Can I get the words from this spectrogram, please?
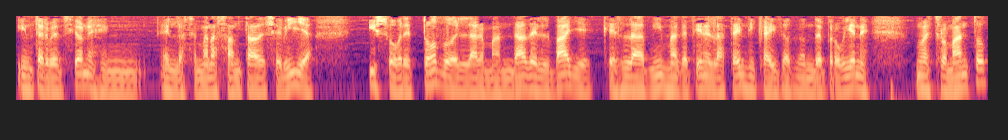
intervenciones en, en la Semana Santa de Sevilla y sobre todo en la Hermandad del Valle, que es la misma que tiene la técnica y de donde proviene nuestro manto,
